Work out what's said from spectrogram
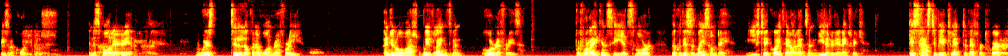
in a court in a small area. We're still looking at one referee. And you know what? We've linesmen who are referees. But what I can see, it's more look, this is my Sunday. You stay quiet there, lads, and you'll every day next week. This has to be a collective effort where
